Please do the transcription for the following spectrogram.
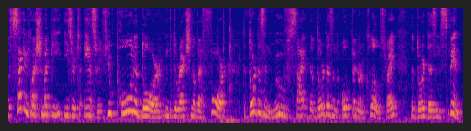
the second question might be easier to answer. If you pull on a door in the direction of F4, the door doesn't move side, the door doesn't open or close, right? The door doesn't spin.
